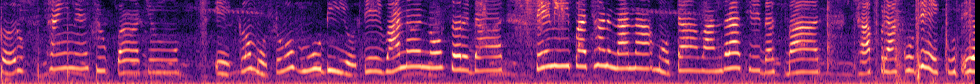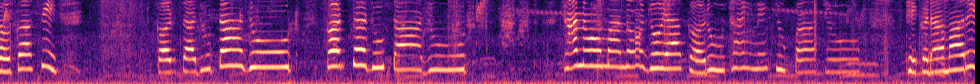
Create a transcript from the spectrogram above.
કરું થઈને છુપા ચૂપ એક મોટો બુઢિયો તે વાનરનો સરદાર. તેની પાછળ નાના મોટા વાંદરા છે દસ બાર. છાપરા કૂદે કૂદે અગાસી. કરતા જૂટા જૂઠ, કરતા જૂટા જૂઠ. છાનો માનો જોયા કરું થઈને ચૂપા ચૂપ ઠેકડા મારે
